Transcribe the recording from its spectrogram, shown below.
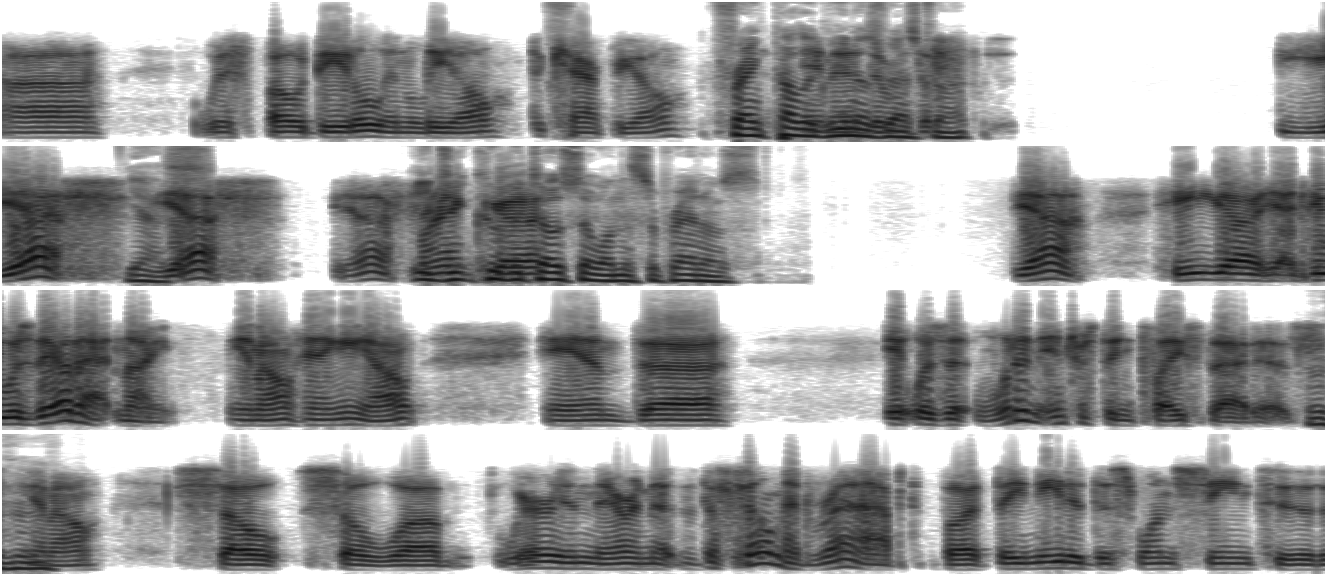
Uh, with Bo Dietl and Leo DiCaprio. Frank Pellegrino's And, the- restaurant. Yes, Yes. yes, yeah. Frank, uh, Cubitoso on The Sopranos. Yeah, he uh, he was there that night, you know, hanging out, and uh, it was a, what an interesting place that is, Mhm. you know. So so uh, we're in there, and the, the film had wrapped, but they needed this one scene to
